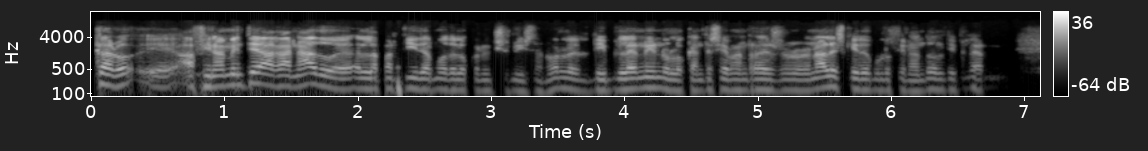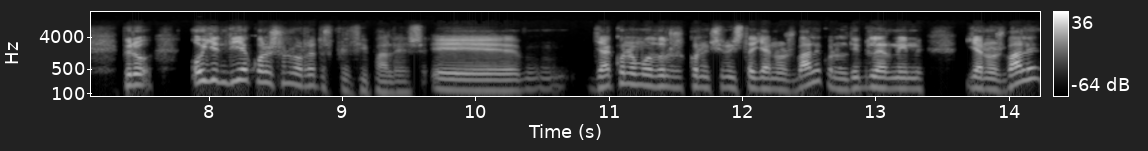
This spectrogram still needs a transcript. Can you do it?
claro, eh, ha- finalmente ha ganado eh, la partida el modelo conexionista, ¿no? el deep learning o lo que antes se llaman redes neuronales, que ha ido evolucionando el deep learning. Pero hoy en día, ¿cuáles son los retos principales? Eh, ¿Ya con el modelo conexionista ya nos vale? ¿Con el deep learning ya nos vale?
